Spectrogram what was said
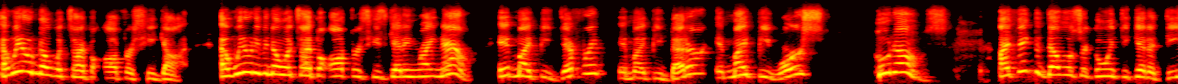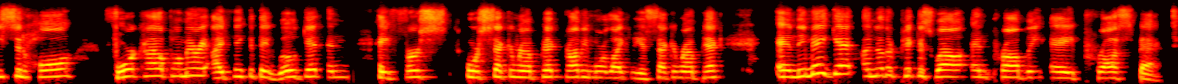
And we don't know what type of offers he got. And we don't even know what type of offers he's getting right now. It might be different. It might be better. It might be worse. Who knows? I think the Devils are going to get a decent haul for Kyle Palmieri. I think that they will get an, a first or second round pick, probably more likely a second round pick. And they may get another pick as well, and probably a prospect.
